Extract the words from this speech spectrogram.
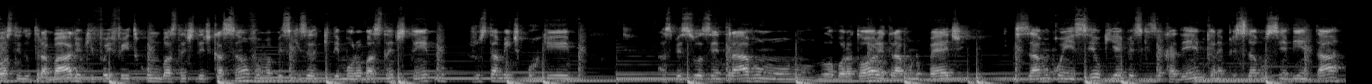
gostem do trabalho que foi feito com bastante dedicação, foi uma pesquisa que demorou bastante tempo, justamente porque as pessoas entravam no, no laboratório, entravam no PET e precisavam conhecer o que é pesquisa acadêmica, né? precisavam se ambientar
